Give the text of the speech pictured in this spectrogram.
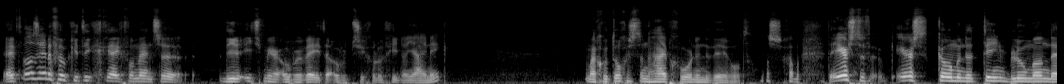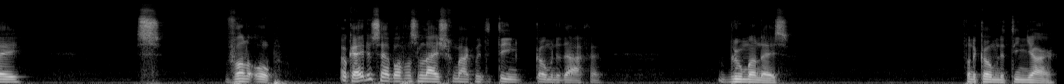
Heeft waanzinnig veel kritiek gekregen van mensen die er iets meer over weten over psychologie dan jij en ik. Maar goed, toch is het een hype geworden in de wereld. Dat is grappig. De eerste, eerstkomende 10 Blue Monday vallen op. Oké, dus ze hebben alvast een lijstje gemaakt met de 10 komende dagen. Blue Mondays. Van de komende 10 jaar.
